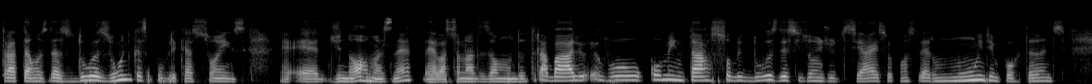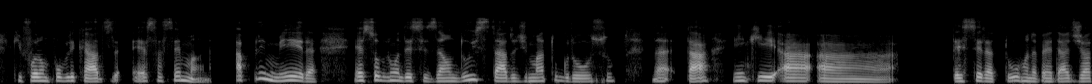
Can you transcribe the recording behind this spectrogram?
tratamos das 2 únicas publicações, eh, de normas, né, relacionadas ao mundo do trabalho, eu vou comentar sobre 2 decisões judiciais que eu considero muito importantes, que foram publicadas essa semana. A primeira é sobre uma decisão do estado de Mato Grosso, né, tá, em que a a 3ª turma, na verdade já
